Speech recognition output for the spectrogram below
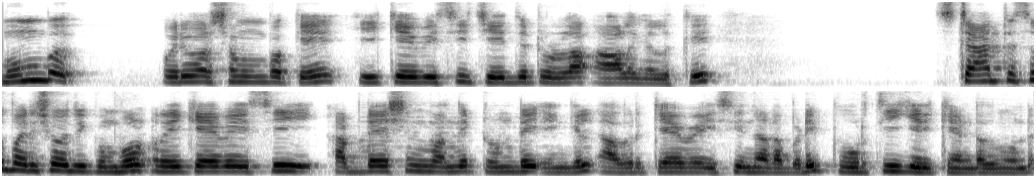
മുമ്പ് ഒരു വർഷം മുമ്പൊക്കെ ഇ കെ വി സി ചെയ്തിട്ടുള്ള ആളുകൾക്ക് സ്റ്റാറ്റസ് പരിശോധിക്കുമ്പോൾ re K Y C updation വന്നിട്ടുണ്ട് എങ്കിൽ അവർ കെ വൈ സി നടപടി പൂർത്തീകരിക്കേണ്ടതുണ്ട്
